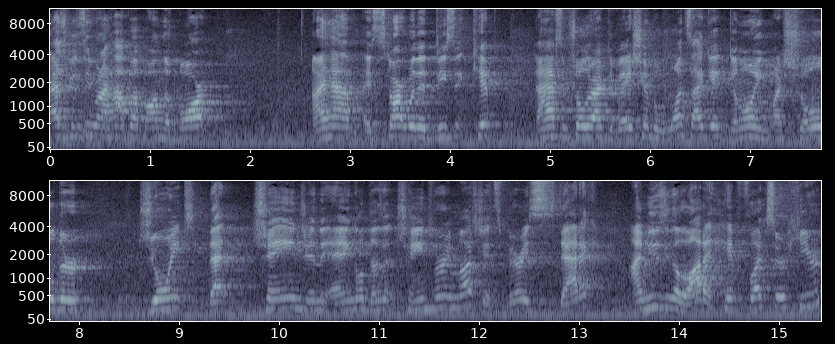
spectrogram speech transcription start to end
As you can see when I hop up on the bar, I have, I start with a decent kip I have some shoulder activation, but once I get going, my shoulder joint, that change in the angle doesn't change very much. It's very static. I'm using a lot of hip flexor here,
